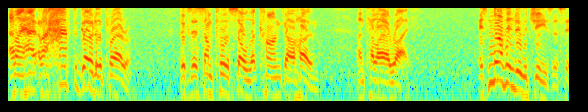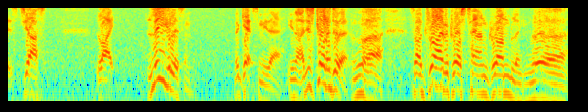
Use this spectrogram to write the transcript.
And I, ha- and I have to go to the prayer room because there's some poor soul that can't go home until I arrive. It's nothing to do with Jesus. It's just like legalism that gets me there. You know, I just got to do it. Ugh. So I drive across town grumbling. Ugh.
